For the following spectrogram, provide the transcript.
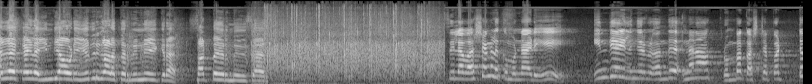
அதே கையில இந்தியாவுடைய எதிர்காலத்தை நிர்ணயிக்கிற சட்டம் இருந்தது சார். சில வருஷங்களுக்கு முன்னாடி இந்திய இளைஞர்கள் வந்து என்னன்னா ரொம்ப கஷ்டப்பட்டு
